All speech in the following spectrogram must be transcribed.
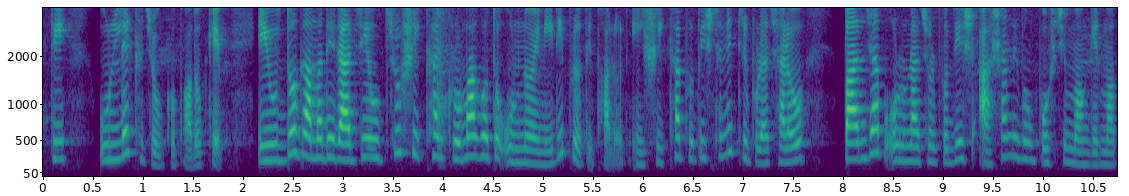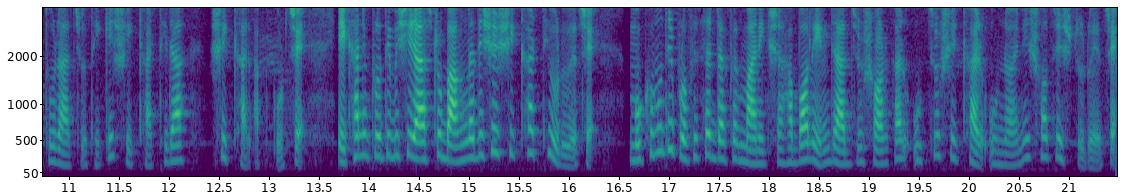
একটি উল্লেখযোগ্য পদক্ষেপ। এই উদ্যোগ আমাদের রাজ্যে উচ্চশিক্ষার ক্রমাগত উন্নয়নেরই প্রতিফলন। এই শিক্ষা প্রতিষ্ঠানে ত্রিপুরা ছাড়াও পাঞ্জাব, অরুণাচল প্রদেশ, আসাম এবং পশ্চিমবঙ্গের মতো রাজ্য থেকে শিক্ষার্থীরা শিক্ষা লাভ করছে। এখানে প্রতিবেশী রাষ্ট্র বাংলাদেশের শিক্ষার্থীও রয়েছে। মুখ্যমন্ত্রী প্রফেসর ডাক্তার মানিক সাহা বলেন, রাজ্য সরকার উচ্চশিক্ষার উন্নয়নে সচেষ্ট রয়েছে।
